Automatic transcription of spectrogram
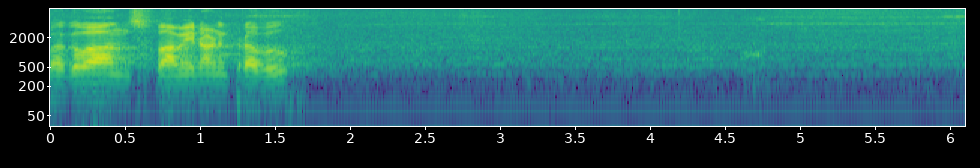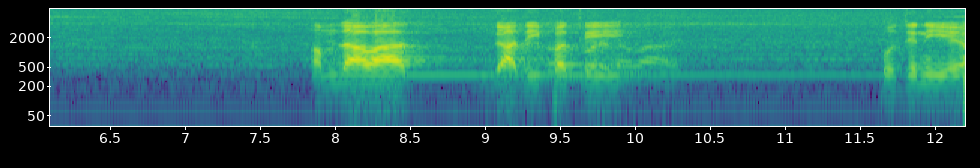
ભગવાન સ્વામિનારાયણ પ્રભુ, અમદાવાદ ગાદીપતિ પૂજનીય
